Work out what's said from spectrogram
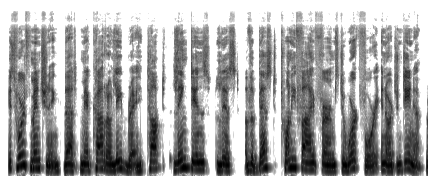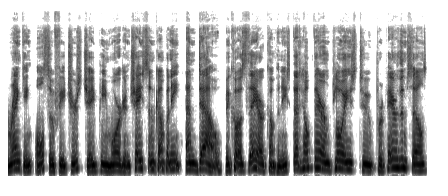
It's worth mentioning that Mercado Libre topped LinkedIn's list of the best 25 firms to work for in Argentina. The ranking also features JP Morgan Chase and Company and Dow because they are companies that help their employees to prepare themselves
